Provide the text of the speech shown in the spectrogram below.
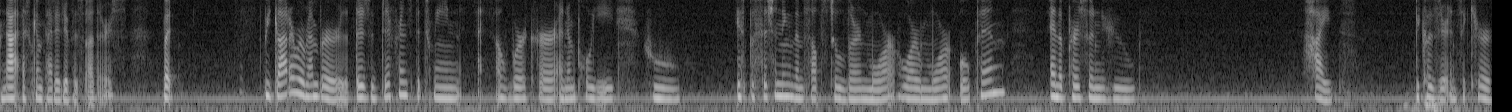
not as competitive as others. But we got to remember that there's a difference between a worker, an employee who is positioning themselves to learn more, who are more open, and the person who hides because they're insecure.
